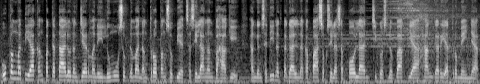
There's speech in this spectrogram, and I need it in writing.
Upang matiyak ang pagkatalo ng Germany, lumusob naman ang tropang Soviet sa silangang bahagi hanggang sa di nagtagal nakapasok sila sa Poland, Czechoslovakia, Hungary at Romania.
